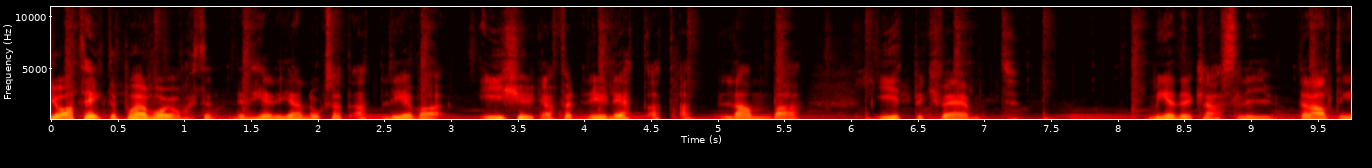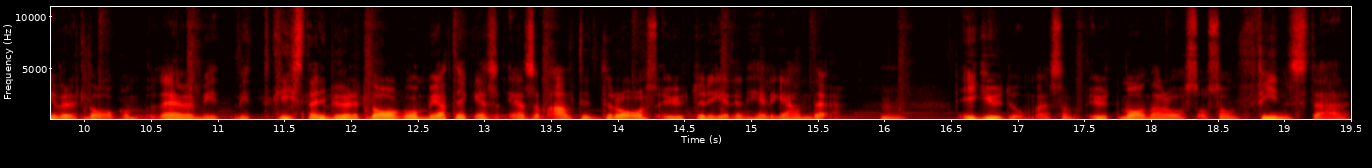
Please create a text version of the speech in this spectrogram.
Jag tänkte på här var ju faktiskt den heliga Ande också, att, att leva i kyrkan. För det är ju lätt att, att landa i ett bekvämt medelklassliv där allting är väldigt lagom. Även mitt, mitt kristna liv är väldigt lagom. Men jag tänker en, en som alltid drar oss ut ur det är den heliga Ande Mm. i gudomen som utmanar oss och som finns där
